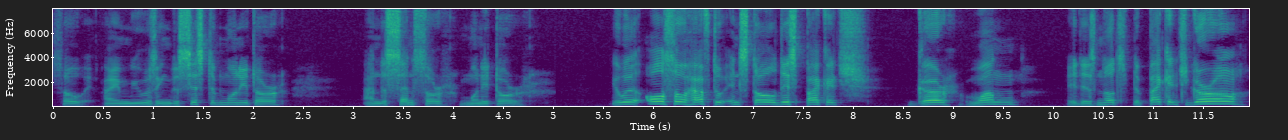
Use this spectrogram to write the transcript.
So I'm using the system monitor and the sensor monitor. You will also have to install this package GUR1. It is not the package girl.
